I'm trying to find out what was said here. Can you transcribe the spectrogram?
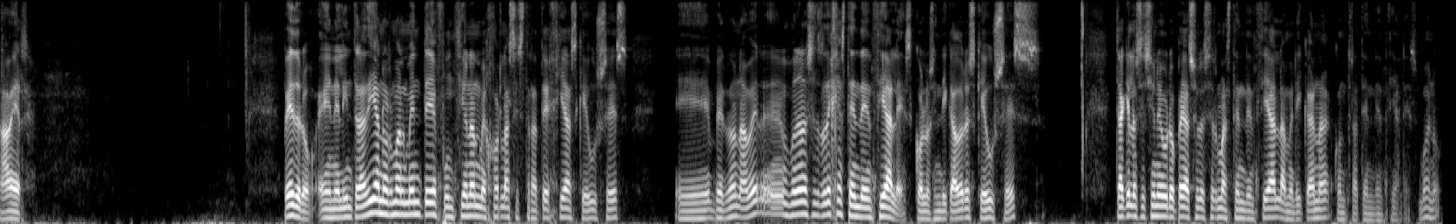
A ver. Pedro, en el intradía normalmente funcionan mejor las estrategias que uses. Eh, perdón, a ver, eh, las estrategias tendenciales con los indicadores que uses, ya que la sesión europea suele ser más tendencial, americana contra tendenciales. Bueno,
